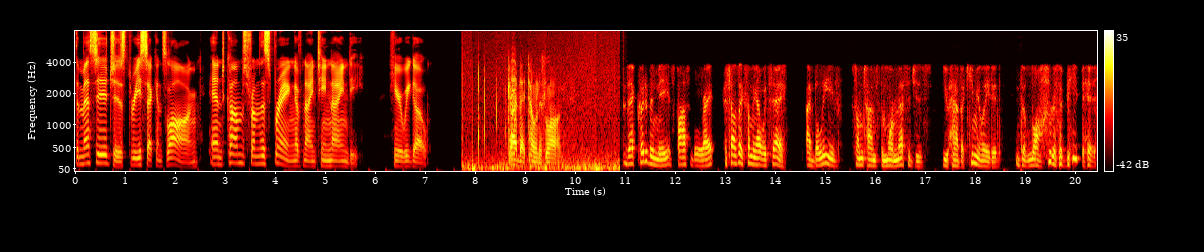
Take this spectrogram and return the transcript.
The message is 3 seconds long and comes from the spring of 1990. Here we go. God, that tone is long. That could have been me. It's possible, right? It sounds like something I would say. I believe sometimes the more messages you have accumulated, the longer the beep is.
